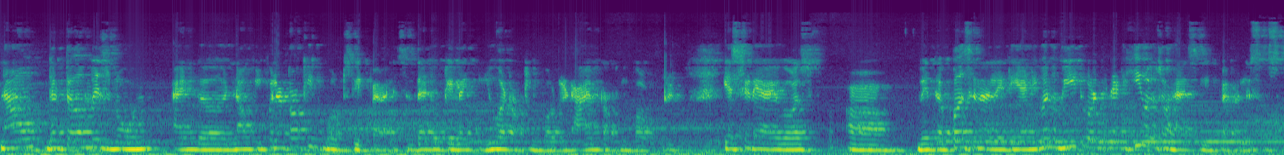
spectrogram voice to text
Now the term is known, and uh, now people are talking about sleep paralysis. That okay, like you are talking about it, I am talking about it. Yesterday I was uh, with a personality, and even we told that he also has sleep paralysis.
